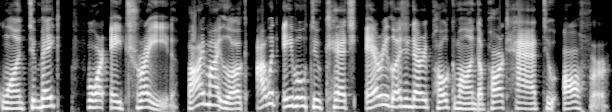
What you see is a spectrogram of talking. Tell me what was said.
one to make for a trade. By my luck, I was able to catch every legendary Pokemon the park had to offer.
